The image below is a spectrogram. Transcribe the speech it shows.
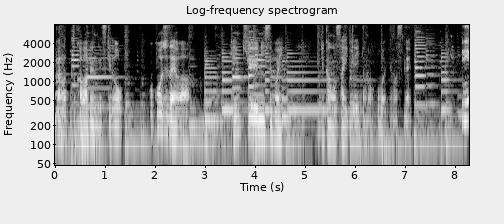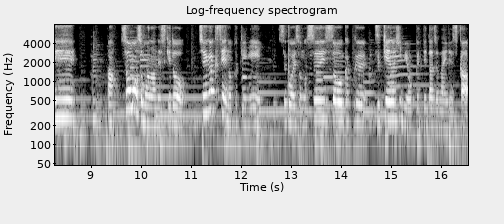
ガラッと変わるんですけど高校時代は研究にすごい時間を割いていたのを覚えてますね。えー、あそもそもなんですけど中学生の時にすごいその吹奏楽図形の日々を送ってたじゃないですか。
